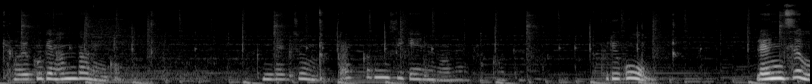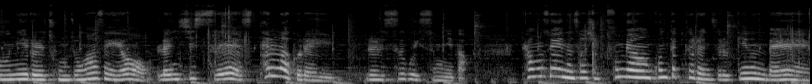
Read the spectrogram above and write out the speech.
결국엔 한다는 거. 근데 좀 깔끔지게는 안 해도 될 것 같아서 그리고 렌즈 무늬를 종종 하세요. 렌시스의 스텔라 그레이를 쓰고 있습니다. 평소에는 사실 투명 콘택트 렌즈를 끼는데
